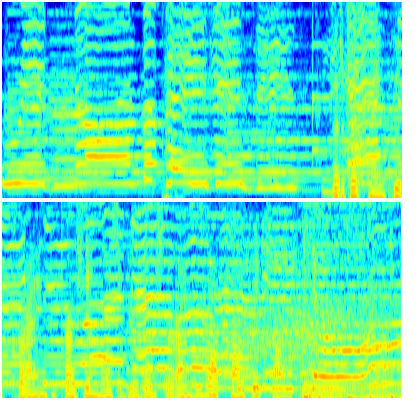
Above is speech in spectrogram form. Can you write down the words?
Written on the pages is Side effects may include crying, depression, loss of your voice, or unresolved childhood trauma.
